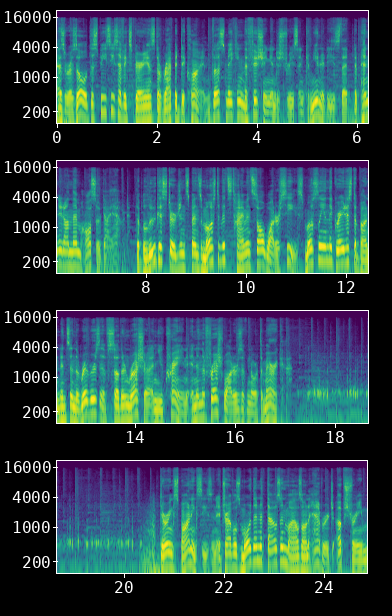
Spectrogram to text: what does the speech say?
As a result, the species have experienced a rapid decline, thus making the fishing industries and communities that depended on them also die out. The beluga sturgeon spends most of its time in saltwater seas, mostly in the greatest abundance in the rivers of southern Russia and Ukraine and in the freshwaters of North America. During spawning season, it travels more than a thousand miles on average upstream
